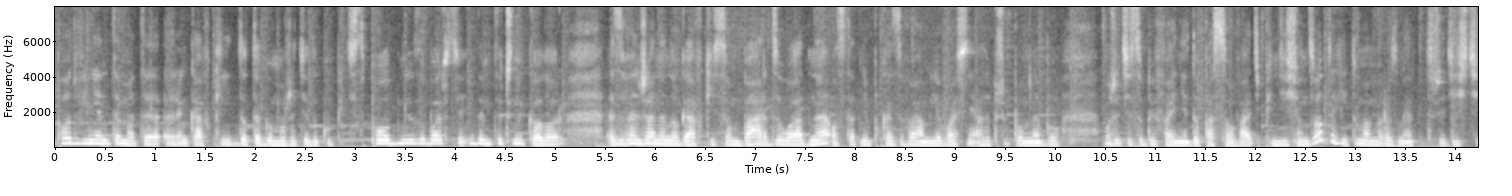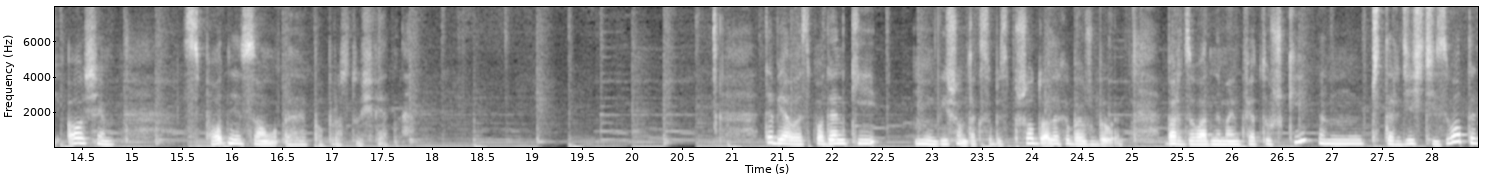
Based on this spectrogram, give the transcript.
podwinięte ma te rękawki, do tego możecie dokupić spodnie, zobaczcie, identyczny kolor. Zwężane nogawki są bardzo ładne, ostatnio pokazywałam je właśnie, ale przypomnę, bo możecie sobie fajnie dopasować. 50 zł i tu mamy rozmiar 38. Spodnie są y, po prostu świetne. Te białe spodenki wiszą tak sobie z przodu, ale chyba już były. Bardzo ładne mają kwiatuszki, 40 mm, zł,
